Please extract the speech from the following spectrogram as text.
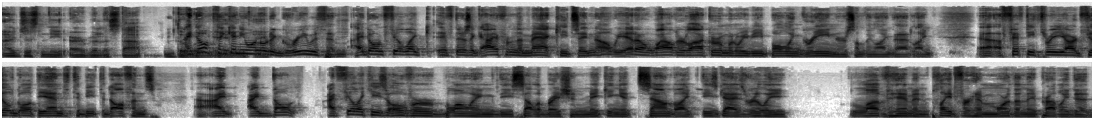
I just need Urban to stop. I don't think anything. anyone would agree with him. I don't feel like if there's a guy from the MAC, he'd say, "No, we had a wilder locker room when we beat Bowling Green or something like that." Like uh, a 53 yard field goal at the end to beat the Dolphins. Uh, I I don't. I feel like he's overblowing the celebration, making it sound like these guys really love him and played for him more than they probably did.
